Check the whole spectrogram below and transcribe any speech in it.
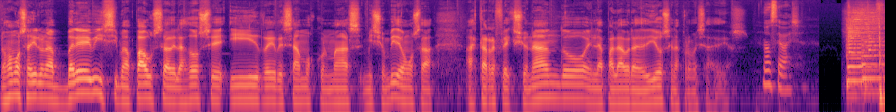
Nos vamos a ir a una brevísima pausa de las 12 y regresamos con más Misión Vida. Vamos a, a estar reflexionando en la palabra de Dios, en las promesas de Dios. No se vayan.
